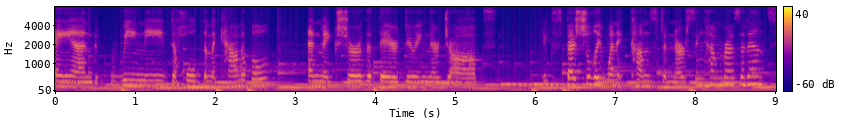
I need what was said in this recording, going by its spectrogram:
and we need to hold them accountable and make sure that they are doing their jobs, especially when it comes to nursing home residents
